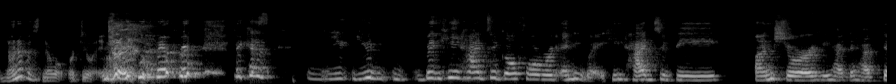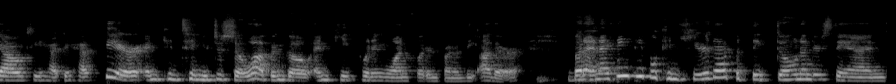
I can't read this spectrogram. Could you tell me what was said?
none of us know what we're doing. because you you but he had to go forward anyway. He had to be unsure, he had to have doubt, he had to have fear and continue to show up and go and keep putting one foot in front of the other. But and I think people can hear that, but they don't understand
